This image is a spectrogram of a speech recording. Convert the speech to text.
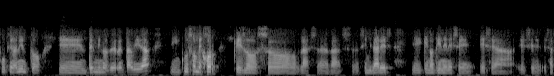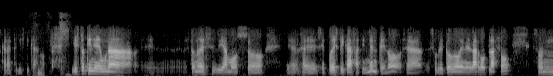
funcionamiento eh, en términos de rentabilidad incluso mejor que los, las, las, similares eh, que no tienen ese, esas características. ¿no? Y esto tiene una. Esto no es, digamos, eh, se puede explicar fácilmente, ¿no? O sea, sobre todo en el largo plazo son,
